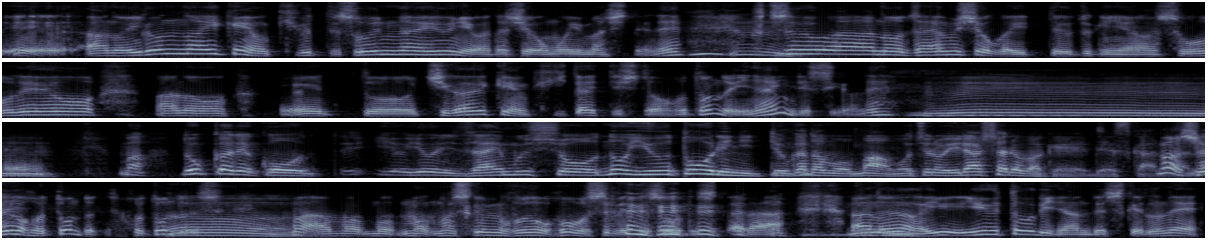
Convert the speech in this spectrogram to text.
えー、あのいろんな意見を聞くってそんなふうに私は思いましてね、うん、普通はあの財務省が言ってる時にはそれをあの、えー、っと違う意見を聞きたいって人はほとんどいないんですよね。うん、えー、まあ、どっかでこうように財務省の言う通りにっていう方も、まあ、もちろんいらっしゃるわけですから、ね、まあそれがほとんどです。ほとんどです、まあまあまあ、マスコミもほぼほぼ全てそうですから。あのなんか言う言う通りなんですけどね、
